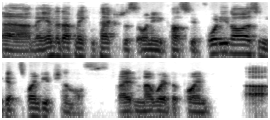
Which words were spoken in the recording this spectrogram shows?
Uh, they ended up making packages only cost you $40 and you get 20 channels, right? And now we're at the point, uh,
